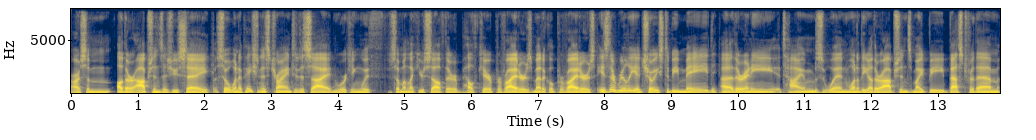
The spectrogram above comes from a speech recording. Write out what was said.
are some other options, as you say. So, when a patient is trying to decide, working with someone like yourself, they're healthcare providers, medical providers, is there really a choice to be made? Uh, are there any times when one of the other options might be best for them,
